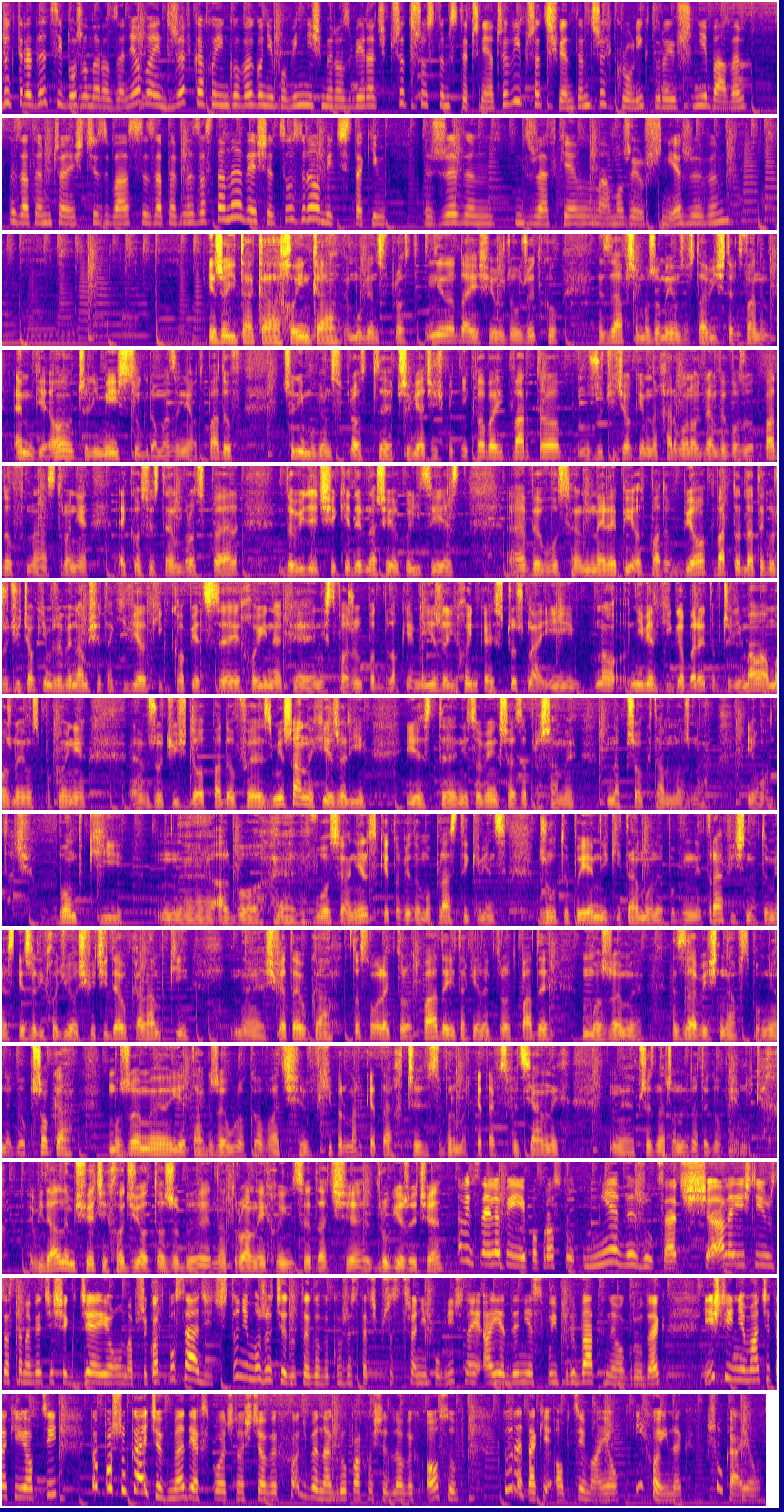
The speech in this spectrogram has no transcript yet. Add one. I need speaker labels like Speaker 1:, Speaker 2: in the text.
Speaker 1: Według tradycji bożonarodzeniowej drzewka choinkowego nie powinniśmy rozbierać przed 6 stycznia, czyli przed świętem Trzech Króli, które już niebawem. Zatem część z Was zapewne zastanawia się, co zrobić z takim żywym drzewkiem, a może już nieżywym.
Speaker 2: Jeżeli taka choinka, mówiąc wprost, nie nadaje się już do użytku, zawsze możemy ją zostawić w tak zwanym MGO, czyli miejscu gromadzenia odpadów, czyli mówiąc wprost przy wiacie śmietnikowej. Warto rzucić okiem na harmonogram wywozu odpadów na stronie ekosystemwroc.pl, dowiedzieć się, kiedy w naszej okolicy jest e, wywóz najlepiej odpadów bio. Warto dlatego rzucić okiem, żeby nam się taki wielki kopiec e, choinek e, nie stworzył pod blokiem. Jeżeli choinka jest sztuczna i no, niewielkich gabarytów, czyli mała, można ją spokojnie wrzucić do odpadów e, zmieszanych. Jeżeli jest e, nieco większa, zapraszamy na przok, tam można ją oddać. Bombki mm, e, albo e, włosy anielskie to wiadomo plastik, więc żółty pojemnik i tam one powinny trafić. Natomiast jeżeli chodzi o świecidełka, lampki, e, światełka, to są elektroodpady i takie elektroodpady możemy zawieźć na wspomnianego przoka. Możemy je także ulokować w hipermarketach czy supermarketach specjalnych e, przeznaczonych do tego pojemnikach. W idealnym świecie chodzi o to, żeby naturalnej choince dać drugie życie.
Speaker 1: A więc najlepiej je po prostu nie wyrzucać, ale jeśli już zastanawiacie się, gdzie ją na przykład posadzić, to nie możecie do tego wykorzystać przestrzeni publicznej, a jedynie swój prywatny ogródek. Jeśli nie macie takiej opcji, to poszukajcie w mediach społecznościowych, choćby na grupach osiedlowych osób, które takie opcje mają i choinek szukają.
